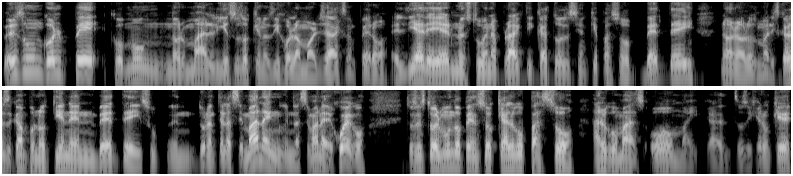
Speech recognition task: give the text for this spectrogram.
pero es un golpe común, normal, y eso es lo que nos dijo Lamar Jackson, pero el día de ayer no estuvo en la práctica, todos decían, ¿qué pasó? ¿Bed day? No, no, los mariscales de campo no tienen bed day durante la semana, en, la semana de juego. Entonces todo el mundo pensó que algo pasó, algo más. Oh, my God. Entonces dijeron que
